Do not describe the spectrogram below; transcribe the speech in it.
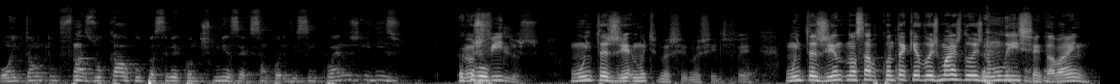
ou então tu fazes o cálculo para saber quantos meses é que são 45 anos e dizes. meus acabou. filhos, muita gente, muito, meus, filhos, meus filhos, muita gente não sabe quanto é que é 2 mais 2, não me lixem, está bem?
